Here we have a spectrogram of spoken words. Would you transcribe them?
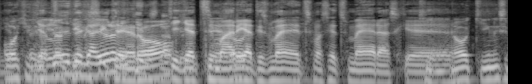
για- Όχι, για για λέω το 11 η κίνηση ώρα δεν καιρό. κίνηση. και για τη καιρό- σημασία της με, της σημασίας της μέρας και. Καιρό, κίνηση,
